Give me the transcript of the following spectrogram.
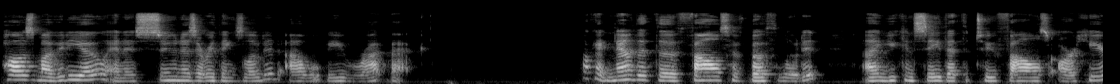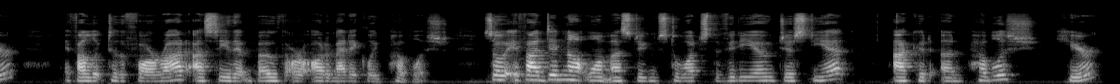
pause my video and as soon as everything's loaded, I will be right back. Okay, now that the files have both loaded, uh, you can see that the two files are here. If I look to the far right, I see that both are automatically published. So if I did not want my students to watch the video just yet, I could unpublish here,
